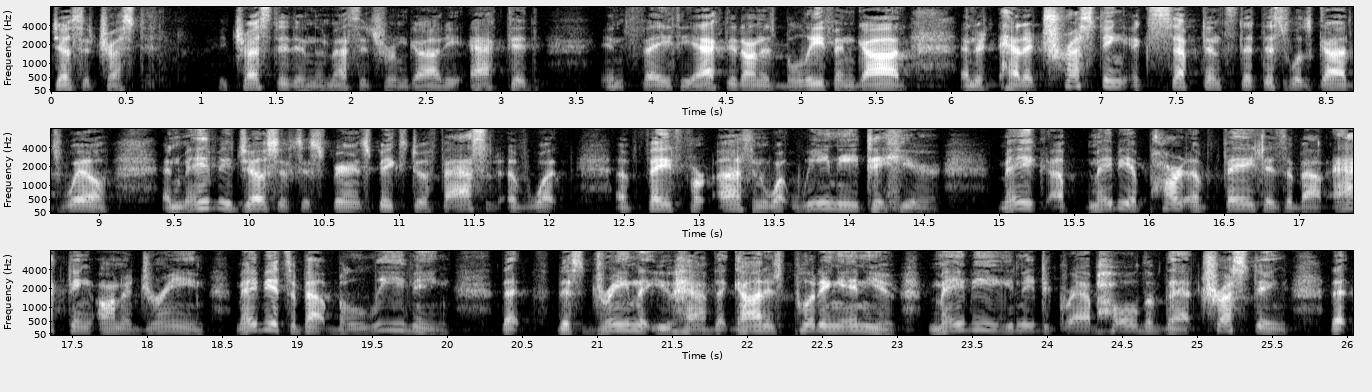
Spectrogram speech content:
Joseph trusted. He trusted in the message from God. He acted in faith. He acted on his belief in God and had a trusting acceptance that this was God's will. And maybe Joseph's experience speaks to a facet of what of faith for us and what we need to hear. Maybe a, maybe a part of faith is about acting on a dream. Maybe it's about believing that this dream that you have, that God is putting in you, maybe you need to grab hold of that, trusting that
